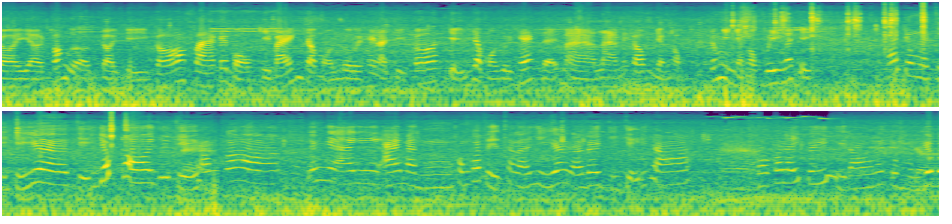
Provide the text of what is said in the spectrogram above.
Rồi à, có người rồi chị có pha cái bột chị bán cho mọi người hay là chị có chỉ cho mọi người khác để mà làm hay không? Nhận học giống như nhận học viên á chị. Nói chung là chị chỉ ờ, chị giúp thôi chứ chị không có giống như ai ai mà không có việc hay là gì á ở đây chị chỉ cho. à đâu có lấy phí gì đâu nói chung mình Dạ. giúp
